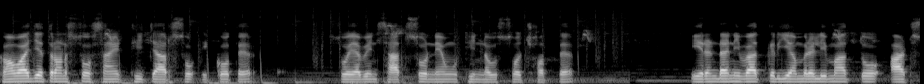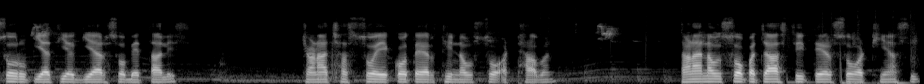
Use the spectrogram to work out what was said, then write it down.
ઘઉં આજે ત્રણસો સાહીઠથી ચારસો એકોતેર સોયાબીન સાતસો નેવુંથી નવસો છોતેર એરંડાની વાત કરીએ અમરેલીમાં તો આઠસો રૂપિયાથી અગિયારસો બેતાલીસ ચણા છસો એકોતેરથી નવસો અઠ્ઠાવન ધાણા નવસો પચાસથી તેરસો અઠ્યાસી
